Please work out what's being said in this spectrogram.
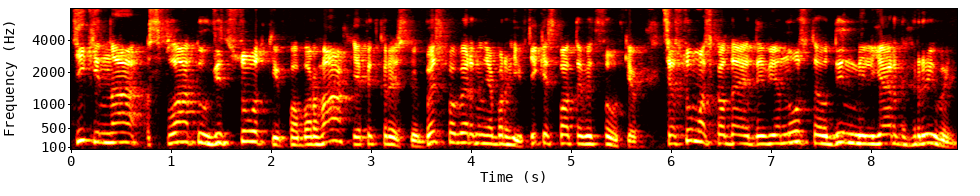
тільки на сплату відсотків по боргах, я підкреслюю, без повернення боргів, тільки сплата відсотків. Ця сума складає 91 мільярд гривень.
